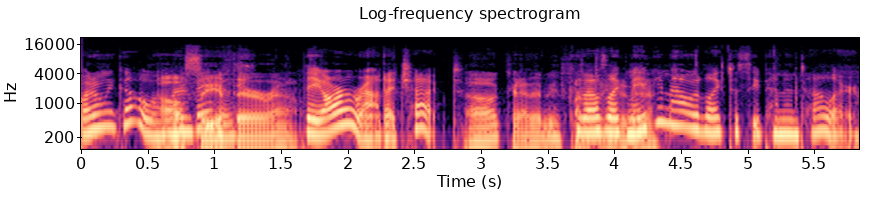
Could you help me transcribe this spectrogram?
Why don't we go? I'll see Vegas? if they're around. They are around. I checked oh, okay. That'd be fun. because I was like, to do. maybe Matt would like to see Penn and Teller.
